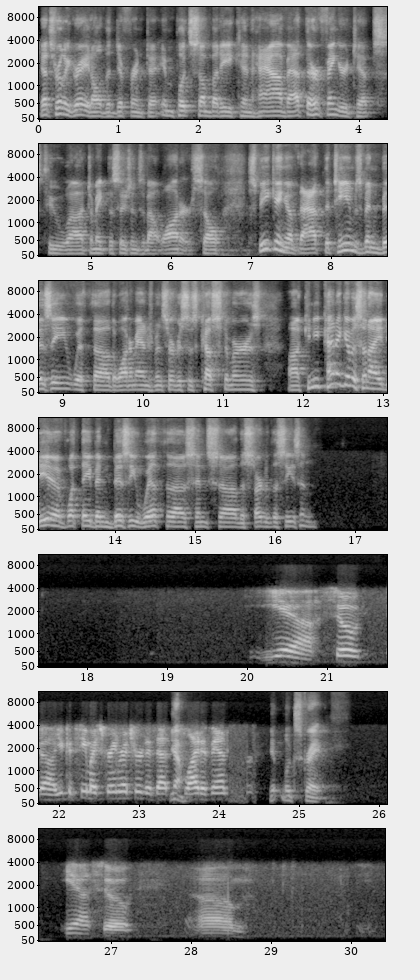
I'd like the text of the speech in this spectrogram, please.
That's really great. All the different uh, inputs somebody can have at their fingertips to uh, to make decisions about water. So, speaking of that, the team's been busy with uh, the water management services customers. Uh, can you kind of give us an idea of what they've been busy with uh, since uh, the start of the season? Yeah, so uh, you can see my screen, Richard. Did that yeah. slide advance? It looks great. Yeah, so, um,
